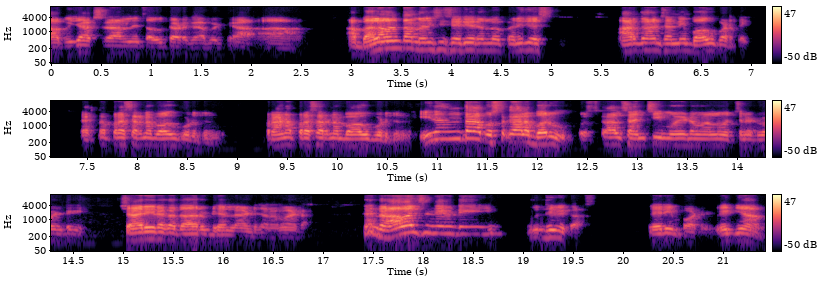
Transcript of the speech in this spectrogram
ఆ బీజాక్షరాలని చదువుతాడు కాబట్టి ఆ బలమంతా మనిషి శరీరంలో పనిచేస్తుంది. ఆర్గాన్స్ అన్నీ బాగుపడతాయి. రక్త ప్రసరణ బాగుపడుతుంది. ప్రాణ ప్రసరణ బాగుపడుతుంది. ఇదంతా పుస్తకాల బరువు. పుస్తకాలు సంచి మోయడం వల్ల వచ్చినటువంటి శారీరక దారుఢ్యం లాంటిది అనమాట కానీ రావాల్సింది ఏమిటి? బుద్ధి వికాసం. వెరీ ఇంపార్టెంట్ విజ్ఞానం.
